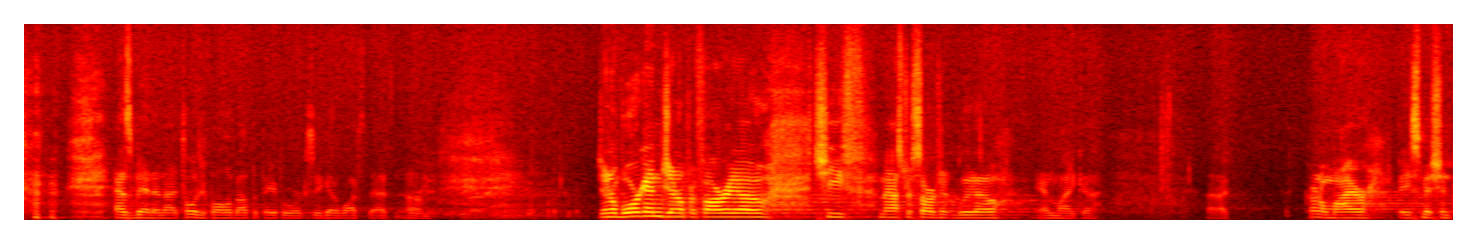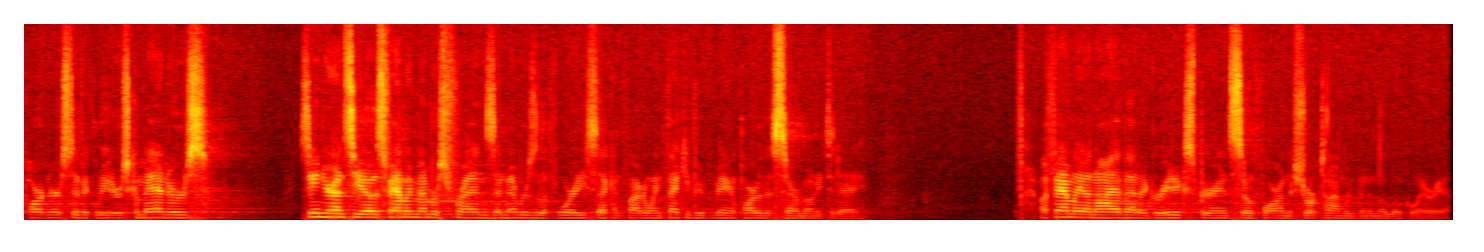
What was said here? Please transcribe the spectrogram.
has been, and I told you, Paul, about the paperwork, so you got to watch that. Um, General Borgen, General Piffarerio, Chief Master Sergeant Bluto, and Micah. Uh, Colonel Meyer, base mission partners, civic leaders, commanders, senior NCOs, family members, friends, and members of the 482nd Fighter Wing, thank you for being a part of this ceremony today. My family and I have had a great experience so far in the short time we've been in the local area.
